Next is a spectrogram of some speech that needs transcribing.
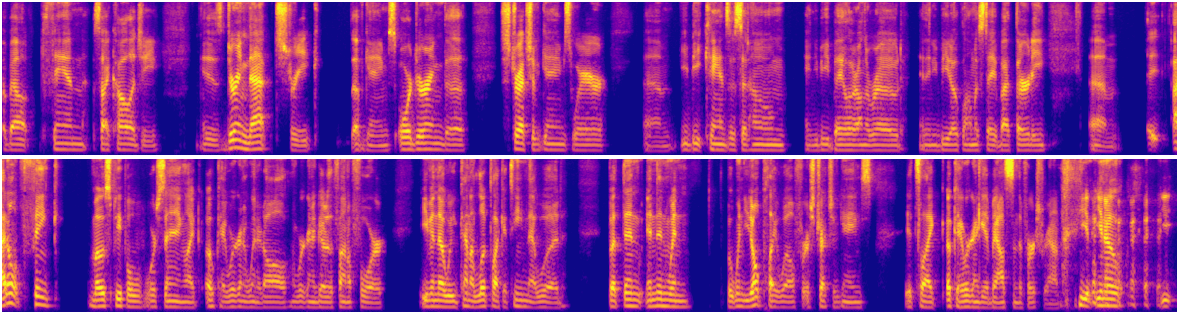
about fan psychology is during that streak of games or during the stretch of games where um, you beat Kansas at home and you beat Baylor on the road and then you beat Oklahoma State by 30. Um, I don't think most people were saying like, okay, we're going to win it all and we're going to go to the final four, even though we kind of looked like a team that would. But then, and then when, but when you don't play well for a stretch of games, it's like, okay, we're going to get bounced in the first round. you, you know, you,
